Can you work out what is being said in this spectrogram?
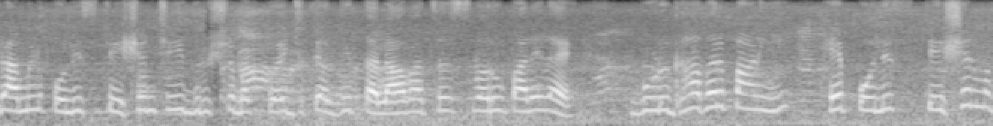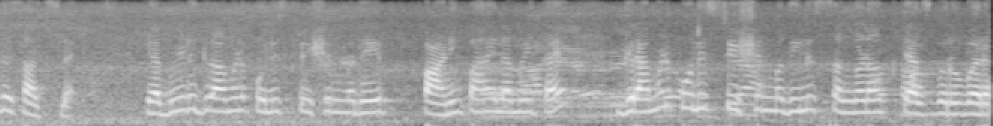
ग्रामीण पोलीस स्टेशनचे ही दृश्य बघतोय जिथे अगदी तलावाचं स्वरूप आलेलं आहे. गुडघाभर पाणी हे पोलीस स्टेशनमध्ये साचलंय. या बीड ग्रामीण पोलीस स्टेशनमध्ये पाणी पाहायला मिळत आहे. ग्रामीण पोलीस स्टेशनमधील संगणक त्याचबरोबर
